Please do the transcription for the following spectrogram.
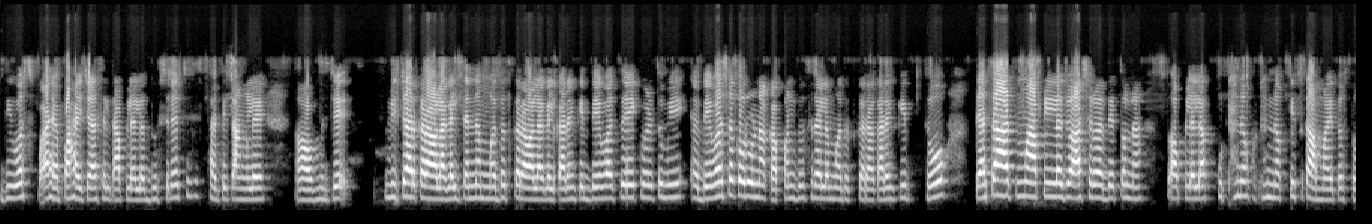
दिवस पाहा- पाहायचे असेल तर आपल्याला दुसऱ्यासाठी चांगले म्हणजे विचार करावा लागेल त्यांना मदत करावा लागेल. कारण की देवाचं एक वेळ तुम्ही देवाचं करू नका पण दुसऱ्याला मदत करा. कारण की जो त्याचा आत्मा आपल्याला जो आशीर्वाद देतो ना तो आपल्याला कुठे ना कुठे नक्कीच कामा येत असतो.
